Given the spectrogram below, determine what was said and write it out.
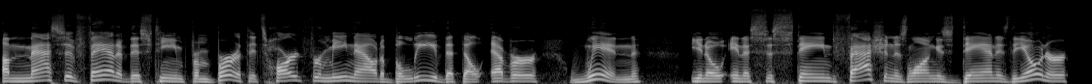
a massive fan of this team from birth. It's hard for me now to believe that they'll ever win, you know, in a sustained fashion as long as Dan is the owner.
